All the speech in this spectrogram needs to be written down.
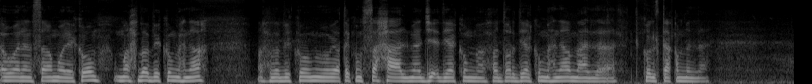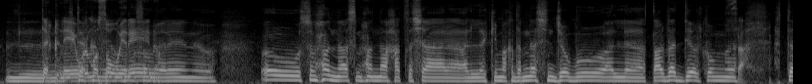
اولا السلام عليكم. مرحبا بكم هنا. مرحبا بكم ويعطيكم الصحة على المجيء ديالكم الحضور ديالكم هنا مع كل طاقم التقني والمصورين. والمصورين و- وسمحوا لنا سمحوا لنا خاطرش على كيما قدرناش نجاوبوا على الطلبات ديالكم. صح. حتى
